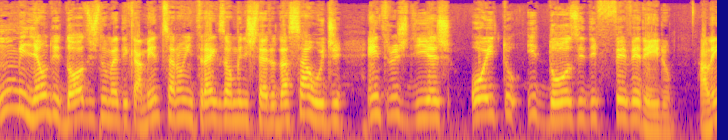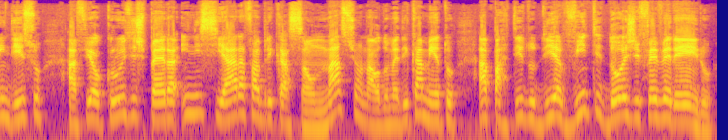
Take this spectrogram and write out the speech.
um milhão de doses do medicamento serão entregues ao Ministério da Saúde entre os dias 8 e 12 de fevereiro. Além disso, a Fiocruz espera iniciar a fabricação nacional do medicamento a partir do dia 22 de fevereiro,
